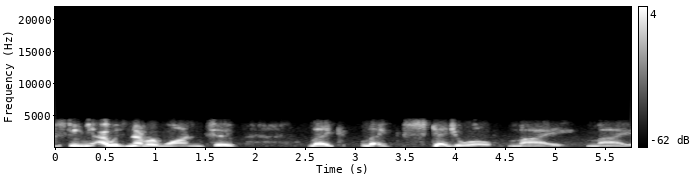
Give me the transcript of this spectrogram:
excuse me, I was never one to, like, like schedule my my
